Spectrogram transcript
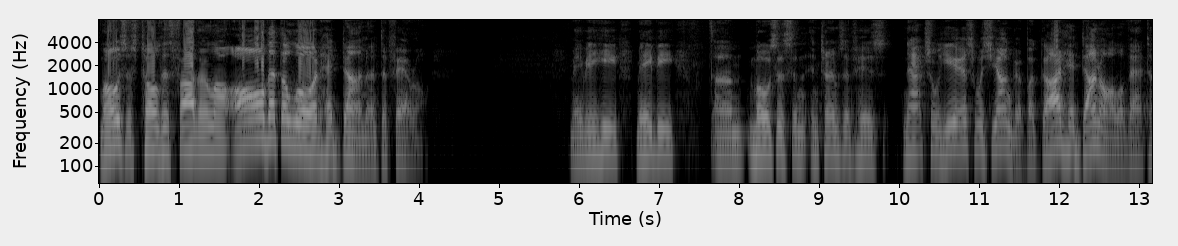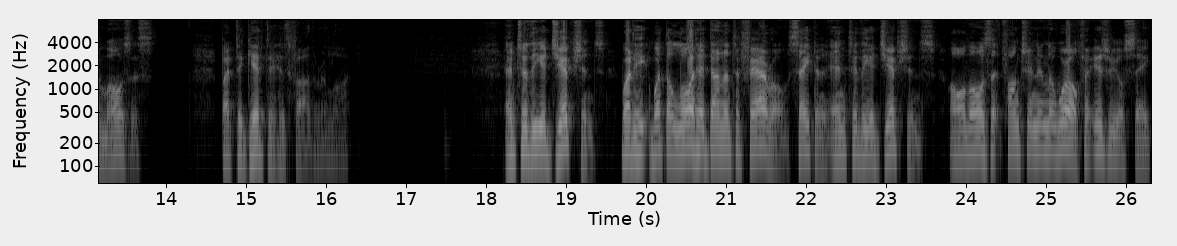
Moses told his father in law all that the Lord had done unto Pharaoh. Maybe he, maybe um, Moses, in, in terms of his natural years, was younger, but God had done all of that to Moses but to give to his father in law. And to the Egyptians, what, he, what the Lord had done unto Pharaoh, Satan, and to the Egyptians, all those that function in the world for Israel's sake,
